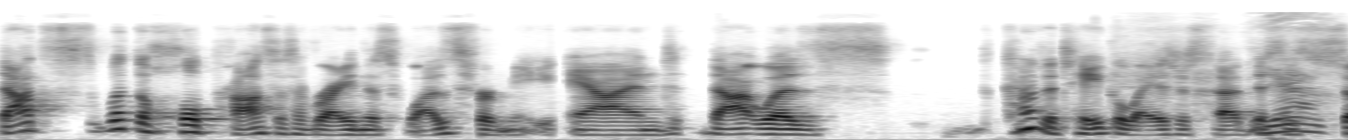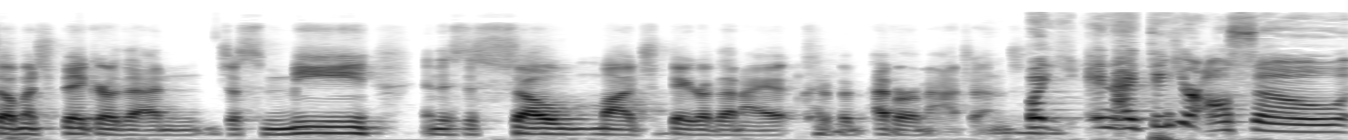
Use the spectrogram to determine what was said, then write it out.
that's what the whole process of writing this was for me. And that was kind of the takeaway is just that this yeah. is so much bigger than just me. And this is so much bigger than I could have ever imagined. But, and I think you're also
